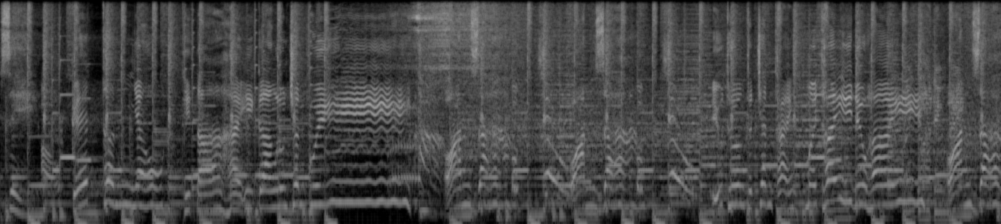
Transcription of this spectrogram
gì kết thân nhau thì ta hãy càng luôn trân quý. Oan gia oan gia yêu thương thật chân thành mới thấy điều hay. Oan gia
